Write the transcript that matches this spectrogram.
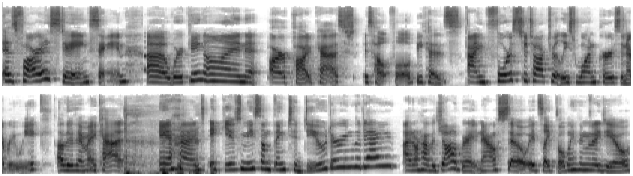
as far as staying sane, uh, working on our podcast is helpful because I'm forced to talk to at least one person every week, other than my cat. and it gives me something to do during the day. I don't have a job right now, so it's like the only thing that I do.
